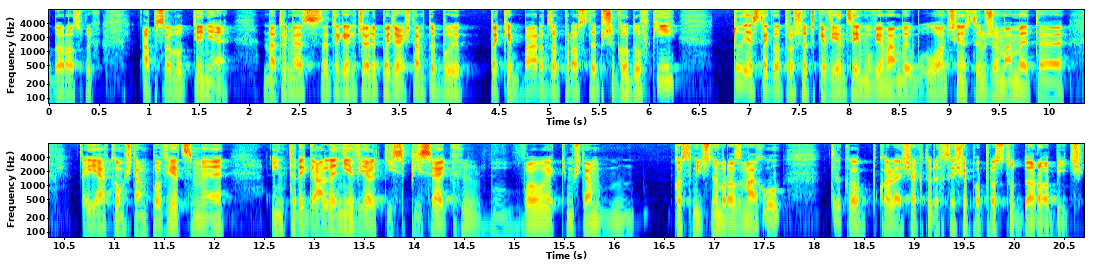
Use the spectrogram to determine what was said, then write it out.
dorosłych. Absolutnie nie. Natomiast, tak jak Jerry powiedziałeś, tam to były takie bardzo proste przygodówki. Tu jest tego troszeczkę więcej. Mówię, mamy łącznie z tym, że mamy te jakąś tam powiedzmy intrygę, ale niewielki spisek o jakimś tam kosmicznym rozmachu, tylko kolesia, który chce się po prostu dorobić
